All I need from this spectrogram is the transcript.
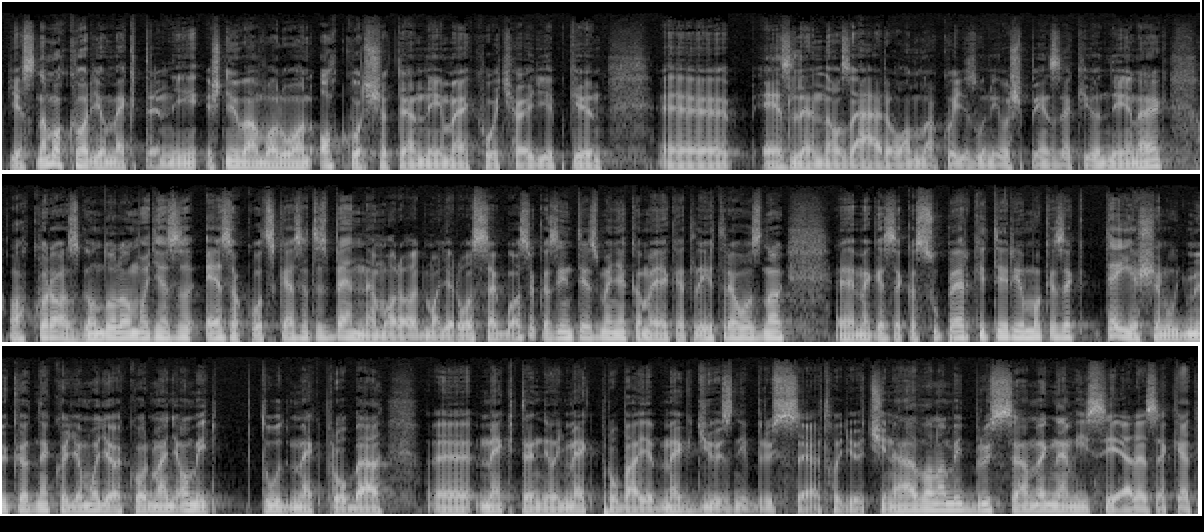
Ugye ezt nem akarja megtenni, és nyilvánvalóan akkor se tenné meg, hogyha egyébként ez lenne az ára annak, hogy az uniós pénzek jönnének, akkor azt gondolom, hogy ez ez a kockázat, ez benne marad Magyarországban. Azok az intézmények, amelyeket létrehoznak, meg ezek a szuperkritériumok, ezek teljesen úgy működnek, hogy a magyar kormány, amit tud, megpróbál megtenni, hogy megpróbálja meggyőzni Brüsszelt, hogy ő csinál valamit, Brüsszel meg nem hiszi el ezeket.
